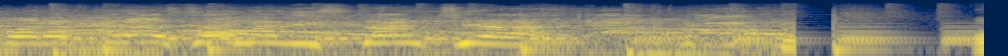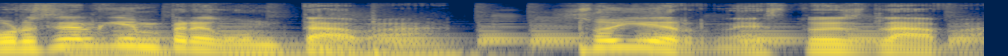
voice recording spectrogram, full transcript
para atrás a la distancia. Por si alguien preguntaba, soy Ernesto Eslava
